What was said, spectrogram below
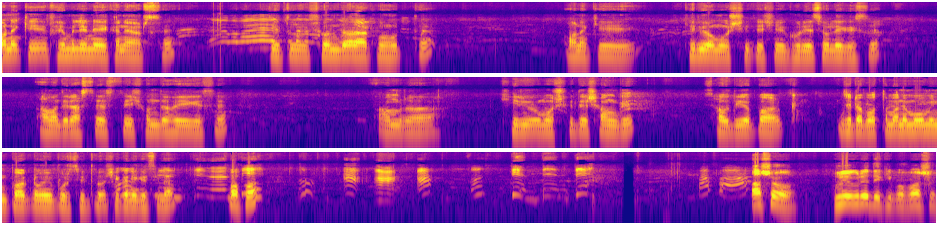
অনেকে ফ্যামিলি নিয়ে এখানে আসছে। যেহেতু সন্ধ্যার আগ মুহূর্তে অনেকে খেরুয়া মসজিদ এসে ঘুরে চলে গেছে। আমাদের আস্তে আস্তে সন্ধ্যা হয়ে গেছে। আমরা খেরুয়া মসজিদের সঙ্গে সাউদিয়া পার্ক যেটা বর্তমানে মমিন পার্ক নামে পরিচিত, সেখানে গেছিলাম। পাপা? আসো, ঘুরে ঘুরে দেখি, পাপা, আসো।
